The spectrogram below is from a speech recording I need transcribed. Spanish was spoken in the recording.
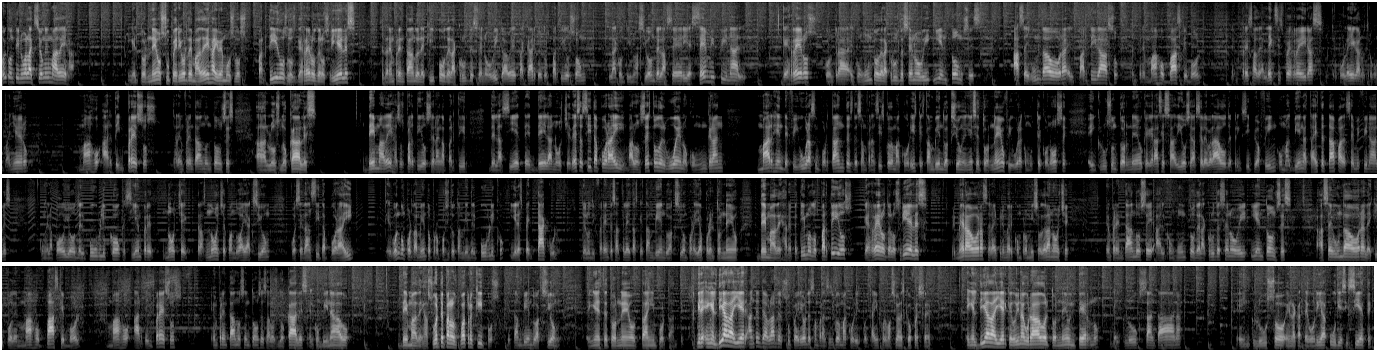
Hoy continúa la acción en Madeja, en el torneo superior de Madeja, y vemos los partidos, los guerreros de los rieles, se estará enfrentando el equipo de la Cruz de Cenoví, cabe destacar que estos partidos son la continuación de la serie semifinal, guerreros contra el conjunto de la Cruz de Cenoví, y entonces a segunda hora el partidazo entre Majo Basketball, la empresa de Alexis Ferreiras, nuestro colega, nuestro compañero, Majo Arte Impresos, estará enfrentando entonces a los locales de Madeja. Esos partidos serán a partir de las 7 de la noche. De esa cita por ahí, baloncesto del bueno con un gran margen de figuras importantes de San Francisco de Macorís que están viendo acción en ese torneo, figura como usted conoce, e incluso un torneo que gracias a Dios se ha celebrado de principio a fin, o más bien hasta esta etapa de semifinales, con el apoyo del público, que siempre noche tras noche, cuando hay acción, pues se dan cita por ahí. El buen comportamiento a propósito también del público y el espectáculo de los diferentes atletas que están viendo acción por allá por el torneo de Madeja. Repetimos los partidos, Guerreros de los Rieles, primera hora será el primer compromiso de la noche, enfrentándose al conjunto de la Cruz de Cenoví y entonces a segunda hora el equipo de Majo Basketball, Majo Arte Impresos, enfrentándose entonces a los locales, el combinado de Madeja. Suerte para los cuatro equipos que están viendo acción en este torneo tan importante. Mire, en el día de ayer, antes de hablar del superior de San Francisco de Macorís, porque hay informaciones que ofrecer, en el día de ayer quedó inaugurado el torneo interno del Club Santa Ana e incluso en la categoría U17,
